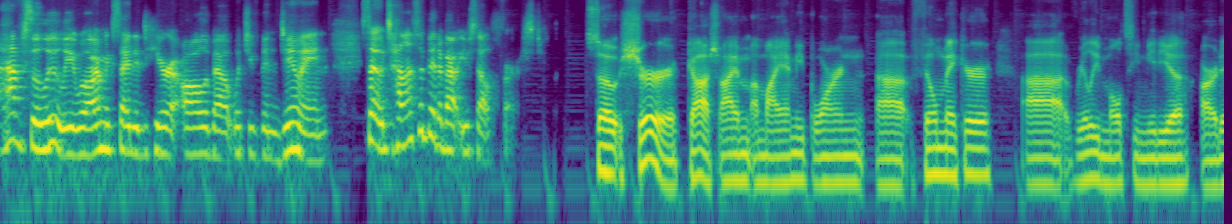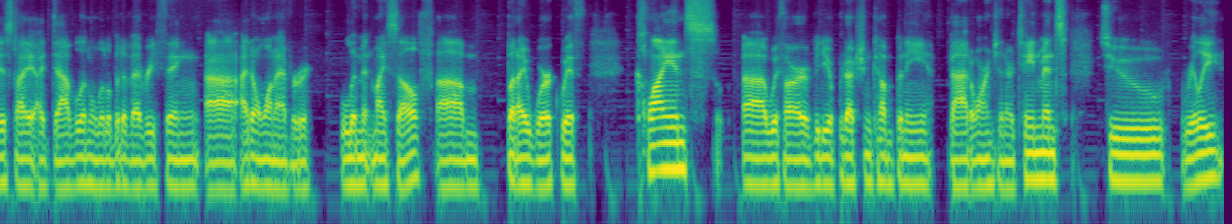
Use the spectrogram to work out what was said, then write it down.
Absolutely. Well, I'm excited to hear all about what you've been doing. So, tell us a bit about yourself first. So, sure. Gosh, I'm a Miami born uh, filmmaker, uh, really multimedia artist. I, I, dabble in a little bit of everything. Uh, I don't want to ever limit myself, um, but I work with clients uh, with our video production company, Bad Orange Entertainment, to really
